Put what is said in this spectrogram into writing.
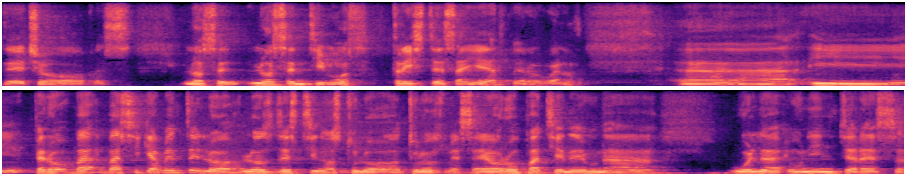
De hecho, pues lo, sentimos, tristes ayer, pero bueno. Eh, y, pero básicamente los destinos tú, tú, los ves. Europa tiene una, un interés eh,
